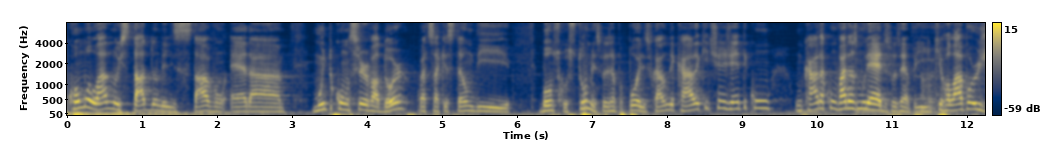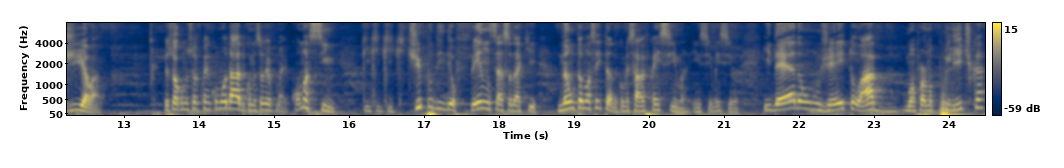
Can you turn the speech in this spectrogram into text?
Como lá no estado onde eles estavam era muito conservador com essa questão de bons costumes, por exemplo, pô, eles ficavam de cara que tinha gente com um cara com várias mulheres, por exemplo, e que rolava orgia lá. O pessoal começou a ficar incomodado, começou a ver, mas como assim? Que, que, que, que tipo de, de ofensa é essa daqui? Não estamos aceitando. Começaram a ficar em cima, em cima, em cima. E deram um jeito lá, uma forma política,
